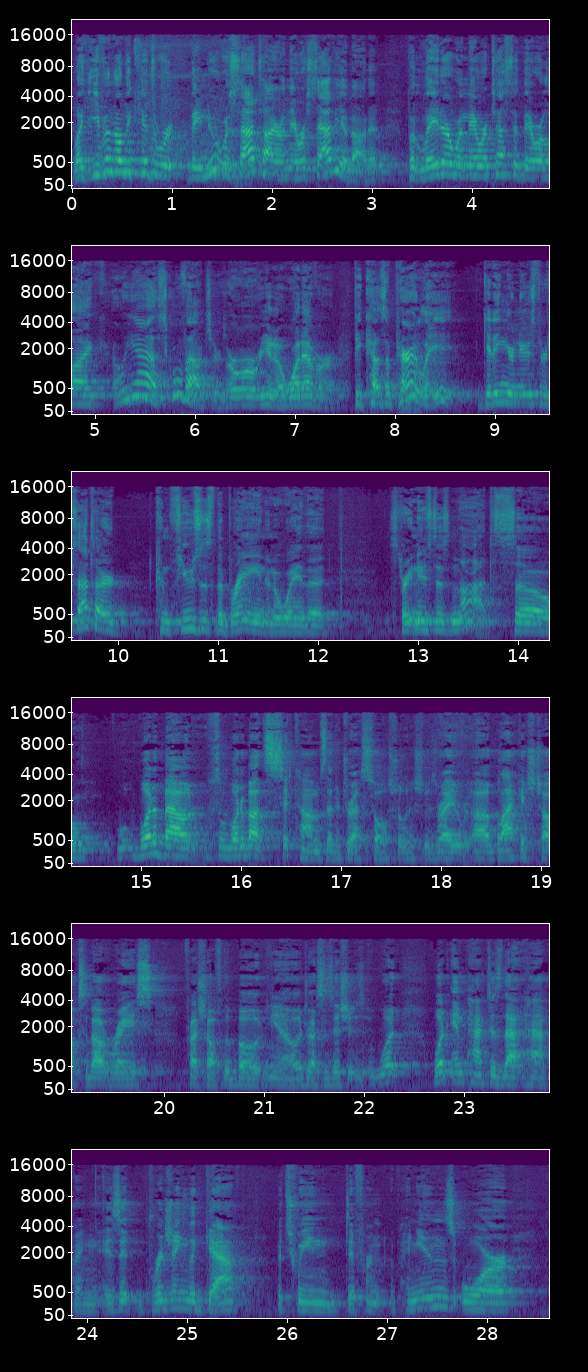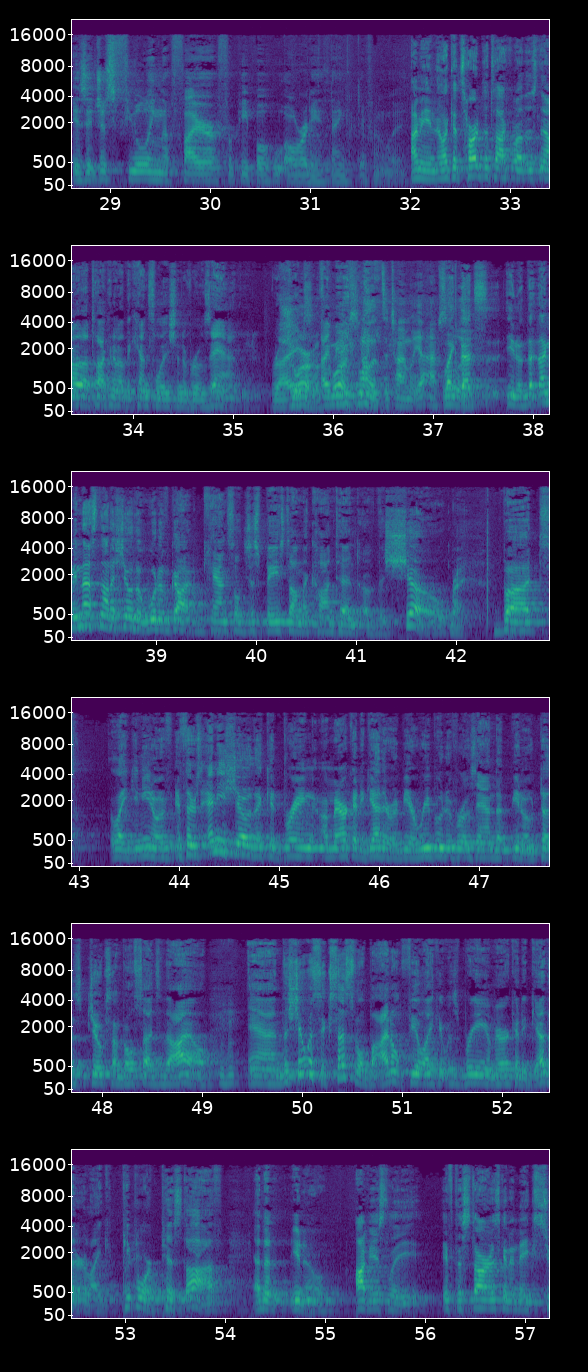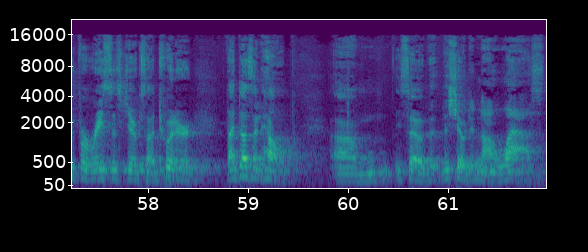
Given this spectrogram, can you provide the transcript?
Like, even though the kids were, they knew it was satire and they were savvy about it, but later when they were tested, they were like, oh yeah, school vouchers, or, or you know, whatever. Because apparently, getting your news through satire confuses the brain in a way that straight news does not. So what about so what about sitcoms that address social issues? Right, uh, Blackish talks about race. Fresh off the boat, you know, addresses issues. What what impact is that having? Is it bridging the gap between different opinions, or is it just fueling the fire for people who already think differently? I mean, like it's hard to talk about this now without talking about the cancellation of Roseanne, right? Sure, of I course. Mean, no, it's a time. Yeah, absolutely. Like that's you know, that, I mean, that's not a show that would have gotten canceled just based on the content of the show, right? But like you know, if, if, there's any show that could bring America together, it would be a reboot of Roseanne that you know does jokes on both sides of the aisle. Mm-hmm. And the show was successful, but I don't feel like it was bringing America together. Like people were pissed off, and then you know, obviously, if the star is going to make super racist jokes on Twitter, that doesn't help. Um, so the, the, show did not last.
